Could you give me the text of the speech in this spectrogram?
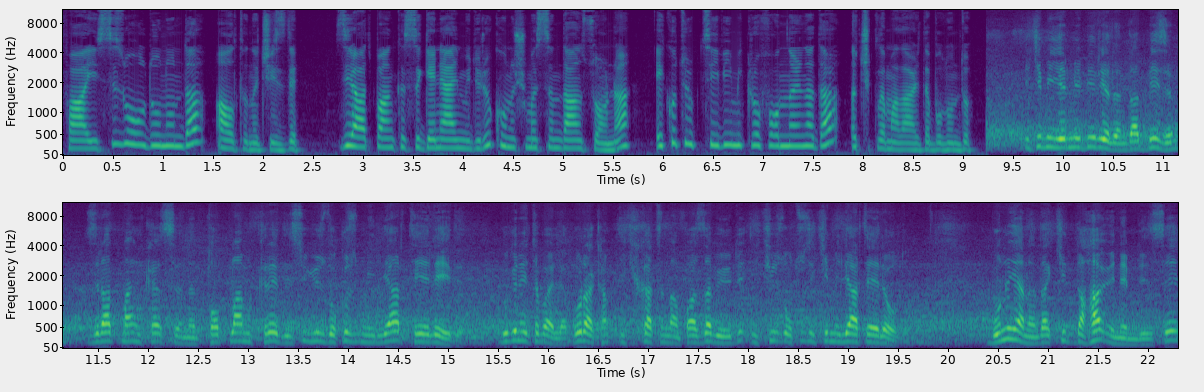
faizsiz olduğunun da altını çizdi. Ziraat Bankası Genel Müdürü konuşmasından sonra Ekotürk TV mikrofonlarına da açıklamalarda bulundu. 2021 yılında bizim Ziraat Bankası'nın toplam kredisi 109 milyar TL idi. Bugün itibariyle bu rakam iki katından fazla büyüdü. 232 milyar TL oldu. Bunun yanındaki daha önemlisi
